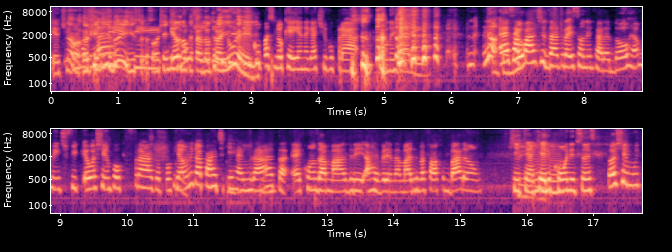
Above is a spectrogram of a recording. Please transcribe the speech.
Eu tive Não, um eu tinha entendido de- isso, eu só tinha entendido porque o cara traiu ele. Desculpa se meu QI é negativo pra Colunas de Areia. Não, essa Entendeu? parte da traição do imperador realmente fica- eu achei um pouco fraca, porque a única parte que Uhum. retrata é quando a madre, a reverenda madre, vai falar com o barão. Que Sim. tem aquele Uhum. cone de sangue. Eu achei muito.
